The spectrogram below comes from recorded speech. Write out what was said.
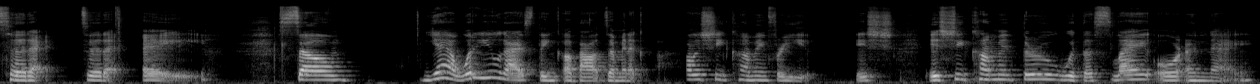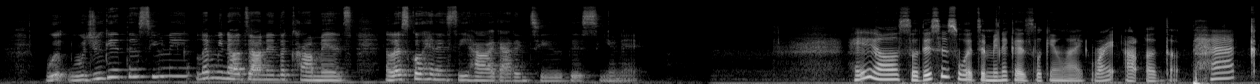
today, today. A. So yeah, what do you guys think about Dominica? How is she coming for you? Is she, is she coming through with a slay or a nay? Would, would you get this unit? Let me know down in the comments and let's go ahead and see how I got into this unit. Hey y'all, so this is what Dominica is looking like right out of the pack.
